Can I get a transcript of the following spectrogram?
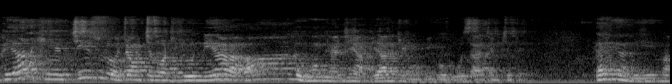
ဘုရားသခင်ရဲ့ကျေးဇူးတော်ကြောင့်ကျွန်တော်ဒီလိုနေရတာပါလို့ဝန်ခံခြင်းကဘုရားသခင်ကိုမိကိုကိုးစားခြင်းဖြစ်တယ်။ အဲဒီကနေမှ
